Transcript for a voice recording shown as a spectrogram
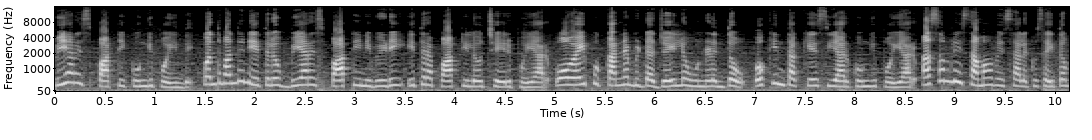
బీఆర్ఎస్ పార్టీ కుంగిపోయింది. కొంతమంది నేతలు బీఆర్ఎస్ పార్టీని వీడి ఇతర పార్టీలో చేరిపోయారు. ఓవైపు కన్నబిడ్డ జైల్లో ఉండడంతో ఒకంత కేసీఆర్ కుంగిపోయారు. అసెంబ్లీ సమావేశాలకు సైతం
